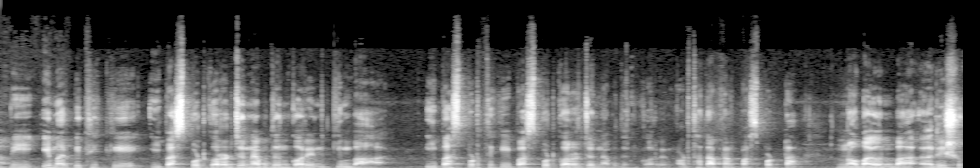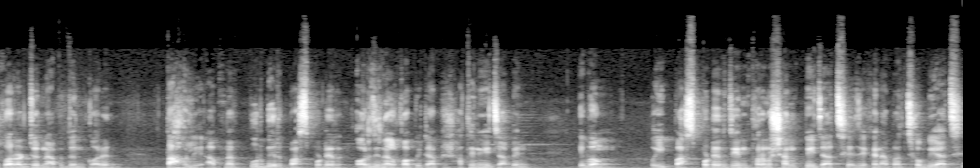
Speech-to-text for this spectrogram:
আপনি এমআরপি থেকে ই পাসপোর্ট করার জন্য আবেদন করেন কিংবা ই পাসপোর্ট থেকে ই পাসপোর্ট করার জন্য আবেদন করেন। অর্থাৎ আপনার পাসপোর্টটা নবায়ন বা রিস্যু করার জন্য আবেদন করেন। তাহলে আপনার পূর্বের পাসপোর্টের অরিজিনাল কপিটা আপনি সাথে নিয়ে যাবেন এবং ওই পাসপোর্টের যে ইনফরমেশান পেজ আছে, যেখানে আপনার ছবি আছে,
